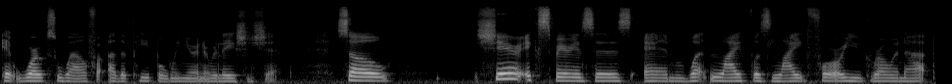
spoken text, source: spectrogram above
it works well for other people when you're in a relationship. So, share experiences and what life was like for you growing up,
